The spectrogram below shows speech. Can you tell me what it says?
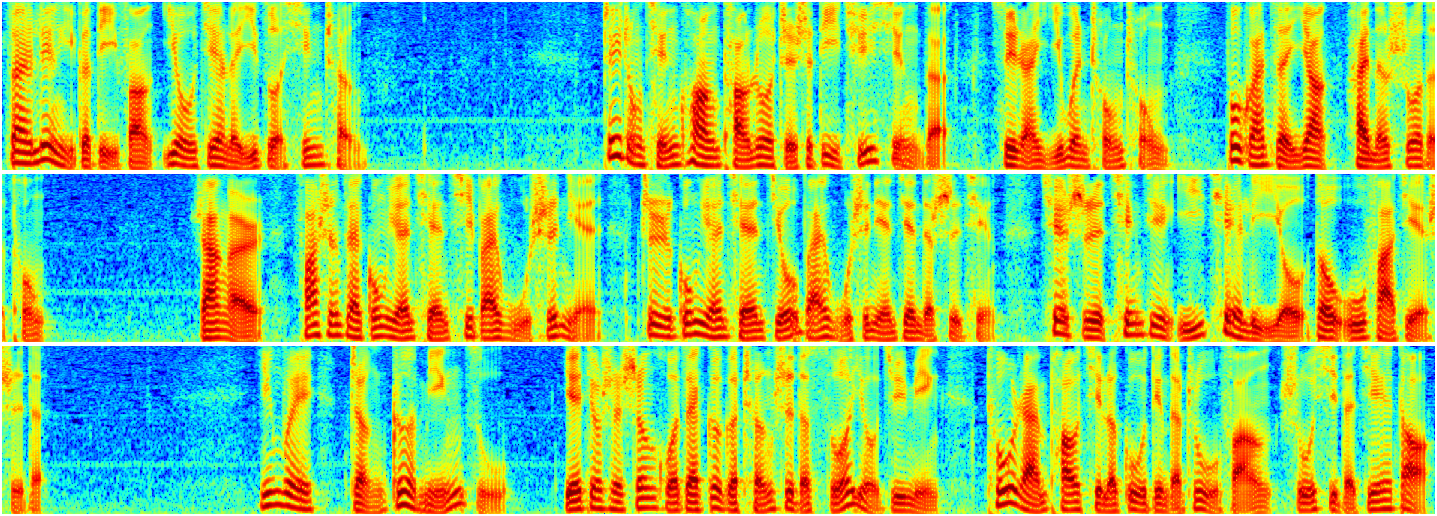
在另一个地方又建了一座新城。这种情况倘若只是地区性的，虽然疑问重重，不管怎样还能说得通。然而，发生在公元前七百五十年至公元前九百五十年间的事情，却是倾尽一切理由都无法解释的。因为整个民族，也就是生活在各个城市的所有居民，突然抛弃了固定的住房、熟悉的街道、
